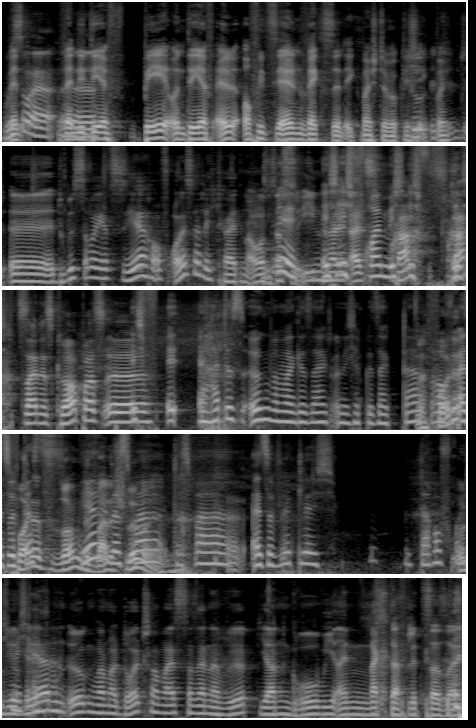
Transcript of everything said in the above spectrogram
bist Wenn, so, äh, wenn die äh, DFB und DFL offiziellen weg sind. Ich möchte wirklich. Du, ich möchte, äh, du bist aber jetzt sehr auf Äußerlichkeiten aus, dass Nee, du ihn ich- halt ich als mich, Fracht, ich- Fracht seines Körpers. Äh, Ich, ich, er hat es irgendwann mal gesagt und ich habe gesagt, darauf, vor der- also vor das, der Saison, das ja, war das das Schlimme. War, das war, also wirklich, darauf freue und ich wir mich werden einfach. irgendwann mal Deutscher Meister sein, dann wird Jan Grobi ein nackter Flitzer sein.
